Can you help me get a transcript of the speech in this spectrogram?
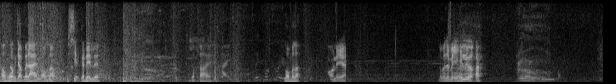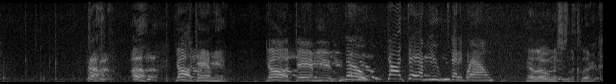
เอาห่วงจับไม่ได้ลองแล้วเฉียดกระเด็นเลยเกือบตายไข่ล้มมาแล้วอ๋อเนี่ยเดี๋ยวมันจะมีให้เลือกอะ God damn you! God damn you! No! God damn you, Teddy Brown! Hello, Mrs. Leclerc.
